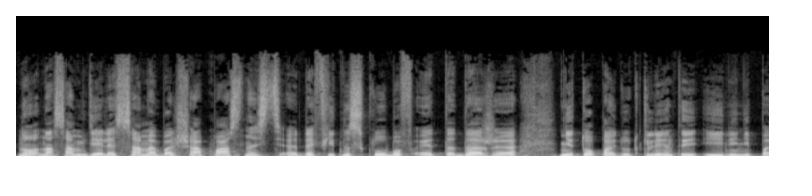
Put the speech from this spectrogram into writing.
но на самом деле самая большая опасность для фитнес-клубов это даже не то, пойдут клиенты или не пойдут.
